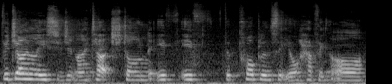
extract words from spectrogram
Vaginal estrogen I touched on. If if the problems that you're having are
